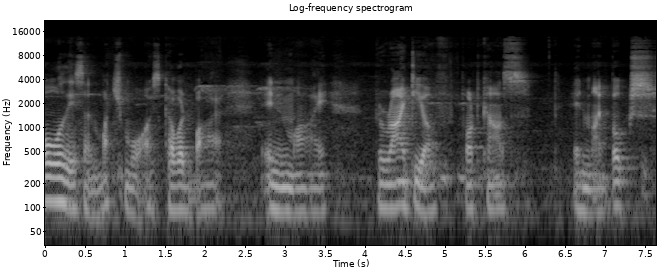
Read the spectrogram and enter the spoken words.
All this and much more is covered by in my variety of podcasts, in my books.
